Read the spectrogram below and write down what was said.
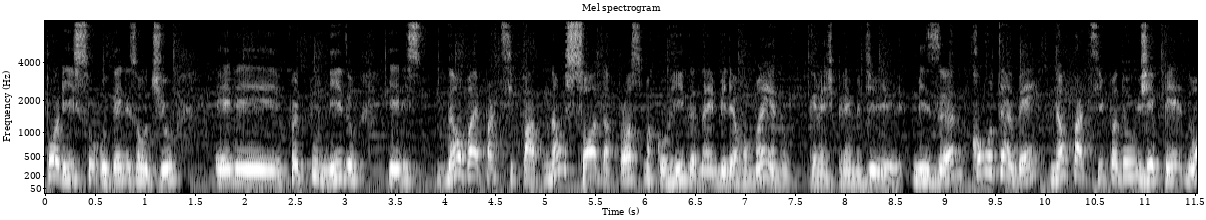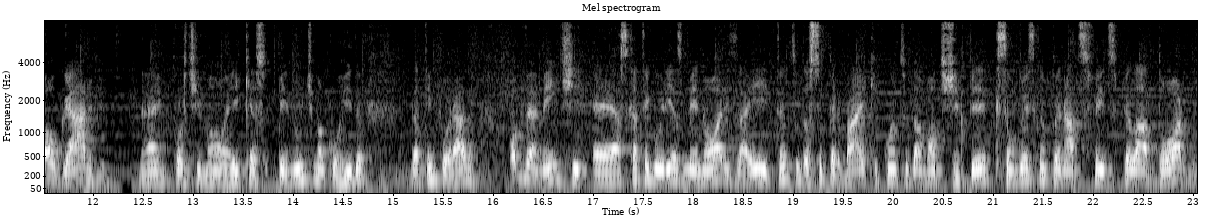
por isso o Denis Ondil ele foi punido e ele não vai participar não só da próxima corrida na Emília-Romanha, no Grande Prêmio de Misano, como também não participa do GP do Algarve, né, em Portimão aí, que é a penúltima corrida da temporada. Obviamente, é, as categorias menores aí, tanto da Superbike quanto da MotoGP, que são dois campeonatos feitos pela Adorno,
